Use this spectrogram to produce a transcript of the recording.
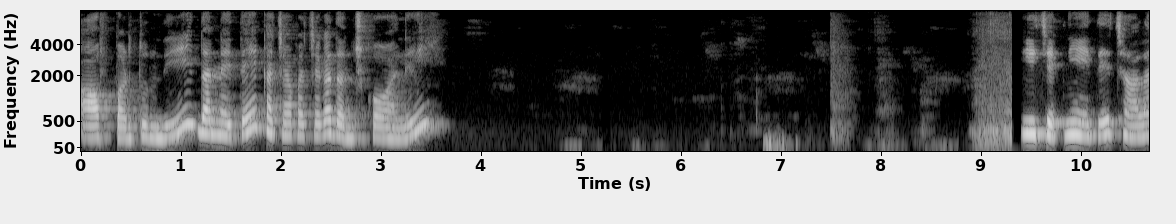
హాఫ్ పడుతుంది. దాన్ని అయితే కచ్చాపచ్చగా దంచుకోవాలి. ఈ చట్నీ అయితే చాలా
